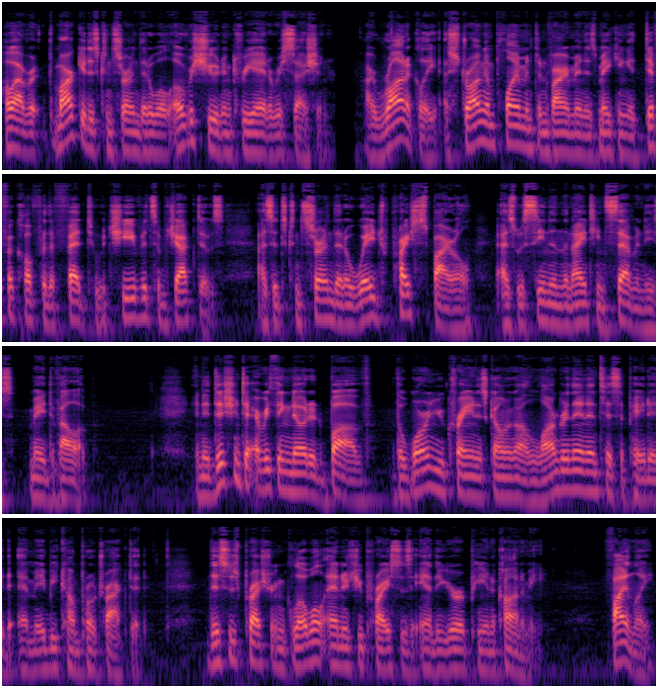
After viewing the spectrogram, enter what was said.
However, the market is concerned that it will overshoot and create a recession. Ironically, a strong employment environment is making it difficult for the Fed to achieve its objectives, as it's concerned that a wage price spiral, as was seen in the 1970s, may develop. In addition to everything noted above, the war in Ukraine is going on longer than anticipated and may become protracted. This is pressuring global energy prices and the European economy. Finally,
